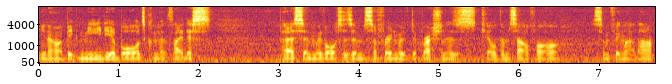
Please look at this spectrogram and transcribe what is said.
you know, a big media board comments like this person with autism suffering with depression has killed themselves or something like that.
